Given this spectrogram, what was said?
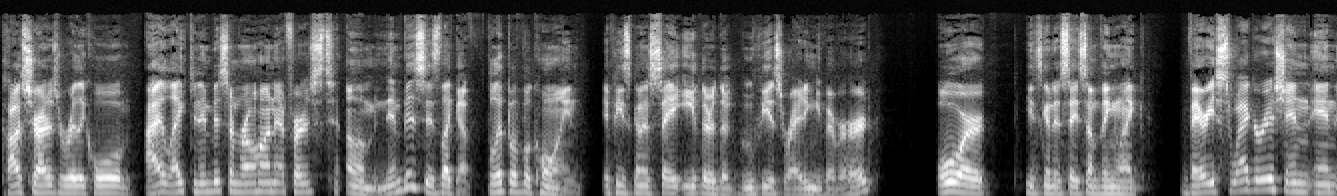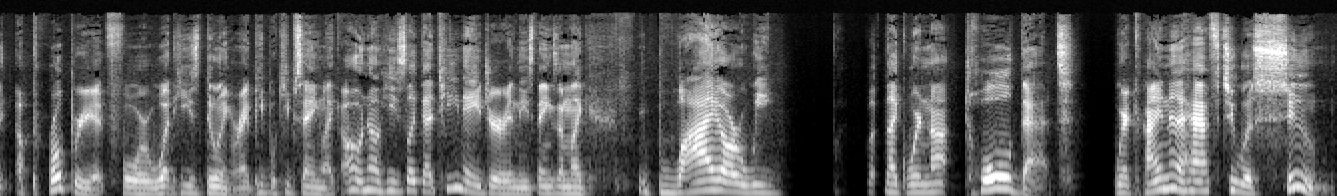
Cloud Striders were really cool. I liked Nimbus and Rohan at first. Um, Nimbus is like a flip of a coin. If he's gonna say either the goofiest writing you've ever heard, or he's gonna say something like very swaggerish and and appropriate for what he's doing right? People keep saying like oh no he's like a teenager in these things. I'm like why are we like we're not told that? We're kind of have to assume.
